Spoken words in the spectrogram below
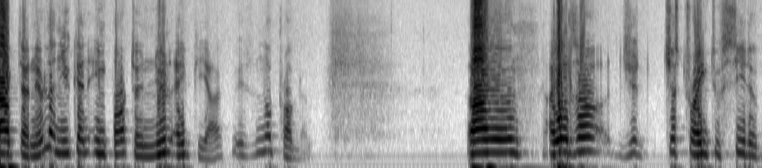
character null, and you can import a null API. It's no problem. Uh, I also just trying to see the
